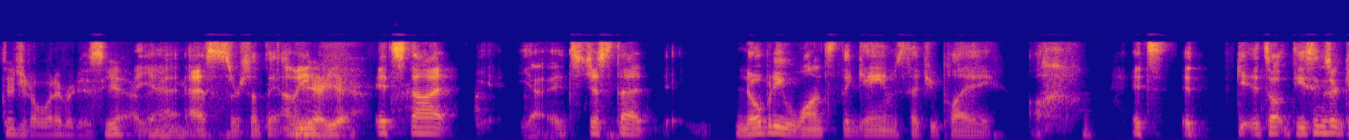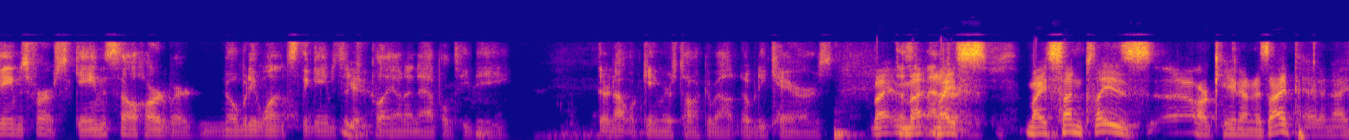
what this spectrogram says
digital, whatever it is. Yeah. I Yeah, mean, S or something. I mean, yeah, yeah. it's not yeah it's just that nobody wants the games that you play it's it it's these things are games first games sell hardware nobody wants the games that Yeah. you play on an apple tv they're not what gamers talk about nobody cares My, my, my, my son plays arcade on his iPad, and I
